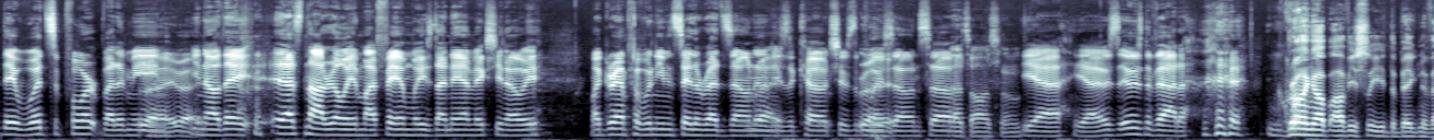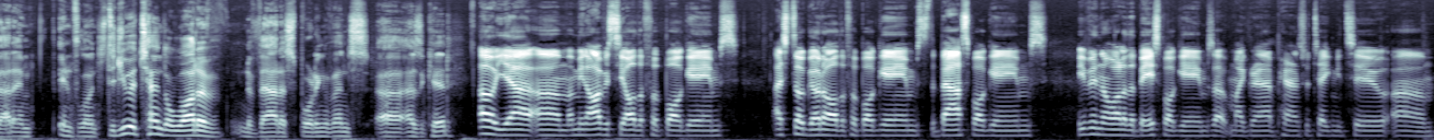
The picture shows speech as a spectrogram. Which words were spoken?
they would support, but I mean, Right, right. you know, they. That's not really in my family's dynamics. You know, we. My grandpa wouldn't even say the red zone, and Right. he was the coach. It was the blue zone. So That's awesome. yeah, yeah. It was. It was Nevada. Growing up, obviously the big Nevada in- influence. Did you attend a lot of Nevada sporting events uh, as a kid? Oh yeah. Um, I mean, obviously all the football games. I still go to all the football games, the basketball games, even a lot of the baseball games that my grandparents would take me to. Um,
